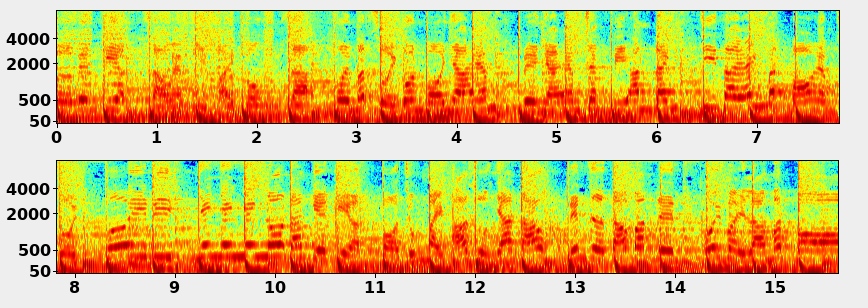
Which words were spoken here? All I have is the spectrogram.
bờ bên kia. Sao em tìm mãi không ra? Thôi mất rồi, con bò nhà em. Về nhà em chắc bị ăn đánh. Chỉ tay anh mất bò em rồi. Thôi đi, nhanh nhanh nhanh, nó đang kia kìa. Bò chúng mày phá ruộng nhà tao, đến giờ tao bắt đền. Ôi, vậy là mất bò.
